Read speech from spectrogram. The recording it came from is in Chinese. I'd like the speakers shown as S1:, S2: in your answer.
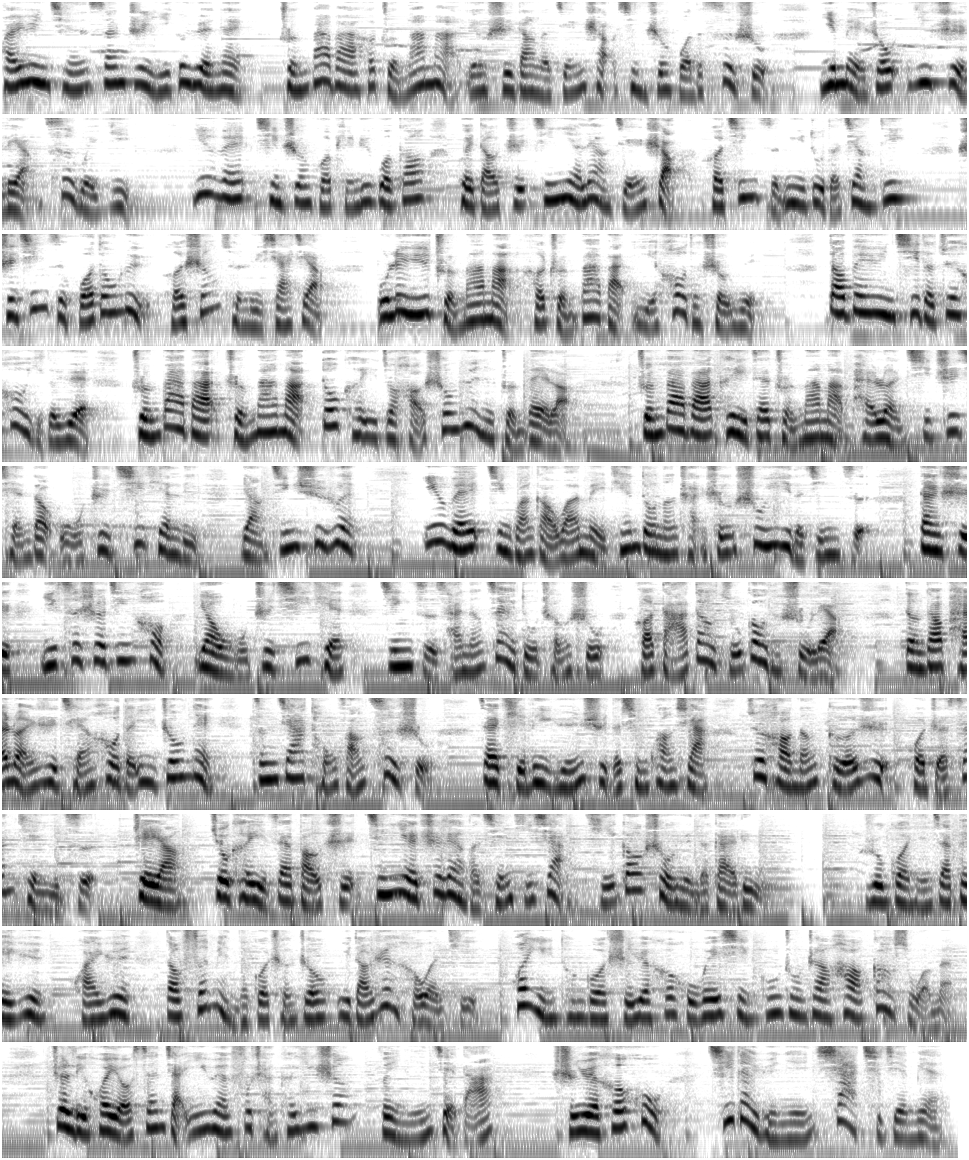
S1: 怀孕前三至一个月内，准爸爸和准妈妈要适当的减少性生活的次数，以每周一至两次为宜。因为性生活频率过高会导致精液量减少和精子密度的降低，使精子活动率和生存率下降，不利于准妈妈和准爸爸以后的受孕。到备孕期的最后一个月，准爸爸、准妈妈都可以做好受孕的准备了。准爸爸可以在准妈妈排卵期之前的五至七天里养精蓄锐，因为尽管睾丸每天都能产生数亿的精子，但是一次射精后要五至七天精子才能再度成熟和达到足够的数量。等到排卵日前后的一周内增加同房次数。在体力允许的情况下，最好能隔日或者三天一次，这样就可以在保持精液质量的前提下提高受孕的概率。如果您在备孕、怀孕到分娩的过程中遇到任何问题，欢迎通过十月呵护微信公众账号告诉我们，这里会有三甲医院妇产科医生为您解答。十月呵护，期待与您下期见面。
